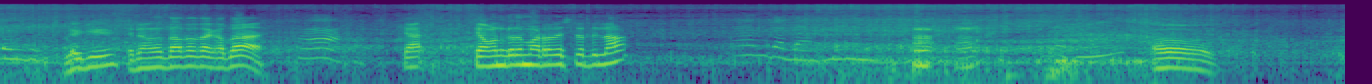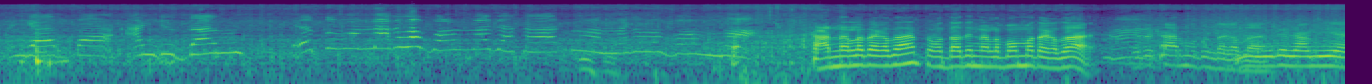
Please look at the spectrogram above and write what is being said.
দেখো, এটা আমাদের দাদা দেখা যায়? হ্যাঁ, কে- কেমন করে মোটর স্টার দিলা? ও. কার নালা দেখা যায়? তোমার দাদির নালা বম্মা দেখা যায়? এটা কার মতন দেখা যায়? নামিয়ে.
